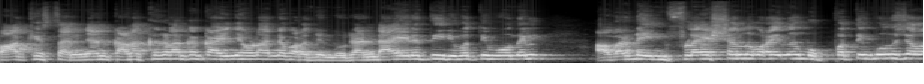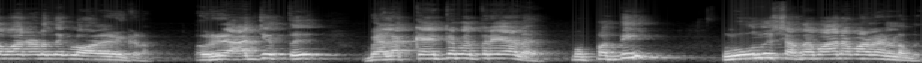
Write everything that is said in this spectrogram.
പാകിസ്ഥാൻ. ഞാൻ കണക്കുകളൊക്കെ കഴിഞ്ഞവിടെ തന്നെ പറഞ്ഞിരുന്നു. രണ്ടായിരത്തി ഇരുപത്തി മൂന്നിൽ അവരുടെ ഇൻഫ്ലേഷൻ എന്ന് പറയുന്നത് മുപ്പത്തി മൂന്ന് ശതമാനമാണെന്ന് നിങ്ങൾ ഓർമ്മിക്കണം ഒരു രാജ്യത്ത് വിലക്കയറ്റം എത്രയാണ്? മുപ്പത്തി മൂന്ന് ശതമാനമാണ് ഉള്ളത്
